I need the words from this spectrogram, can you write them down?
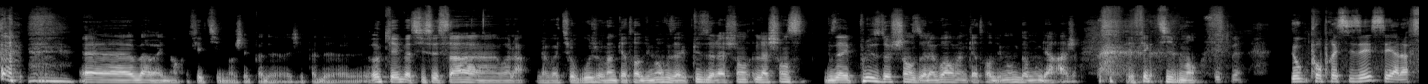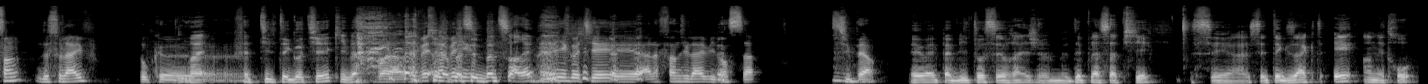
euh, bah ouais non, effectivement, j'ai pas de j'ai pas de OK, bah si c'est ça euh, voilà, la voiture rouge aux 24 heures du Mans, vous avez plus de la chance la chance vous avez plus de chances de l'avoir aux 24 heures du Mans que dans mon garage. effectivement. clair. Donc pour préciser, c'est à la fin de ce live. Donc euh, Ouais, faites tilter Gauthier qui va, voilà, qui va passer une bonne soirée. réveillez Gauthier et à la fin du live, il lance ça. Super. Et ouais, Pablito, c'est vrai, je me déplace à pied. C'est euh, c'est exact. Et un métro,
